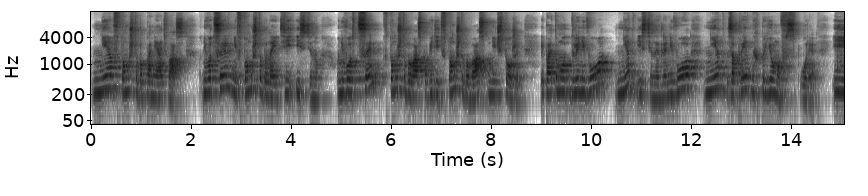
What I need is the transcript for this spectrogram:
не в том, чтобы понять вас. У него цель не в том, чтобы найти истину. У него цель в том, чтобы вас победить, в том, чтобы вас уничтожить. И поэтому для него нет истины, для него нет запретных приемов в споре. И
